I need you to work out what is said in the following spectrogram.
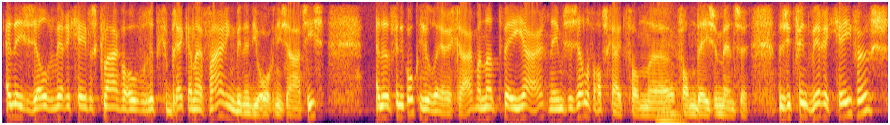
En dezezelfde werkgevers klagen over het gebrek aan ervaring binnen die organisaties. En dat vind ik ook heel erg raar. Maar na twee jaar nemen ze zelf afscheid van, uh, ja. van deze mensen. Dus ik vind werkgevers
